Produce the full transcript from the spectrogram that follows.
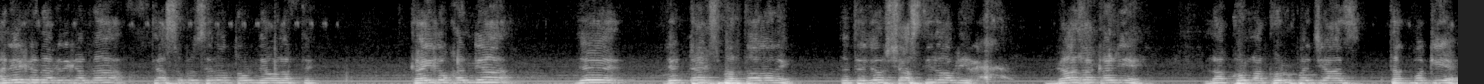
अनेक नागरिकांना त्या समस्येला तोंड द्यावं लागते काही लोकांना जे जे टॅक्स भरता आला नाही तर त्याच्यावर शास्ती लावली. व्याज आकारणी आहे लाखो लाखो रुपयाची आज थकबाकी आहे.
